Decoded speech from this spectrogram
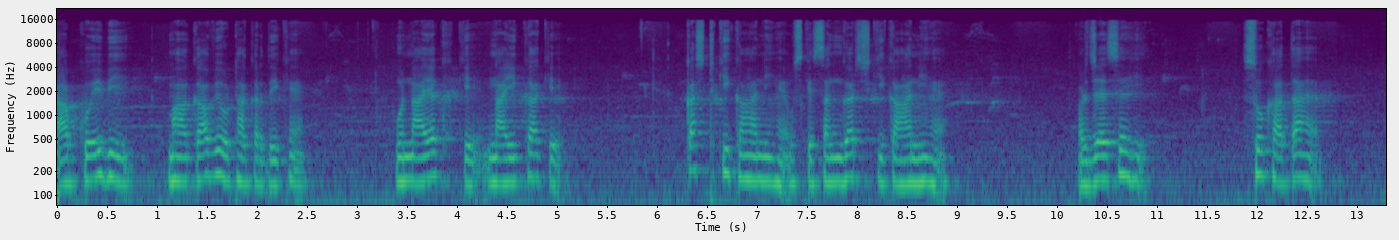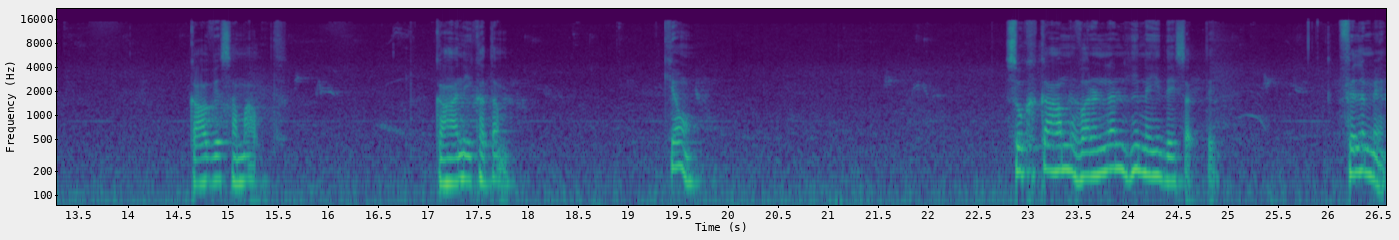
आप कोई भी महाकाव्य उठाकर देखें, वो नायक के, नायिका के कष्ट की कहानी है, उसके संघर्ष की कहानी है। और जैसे ही सुख आता है, काव्य समाप्त। कहानी खत्म। क्यों? सुख का हम वर्णन ही नहीं दे सकते। फ़िल्में,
